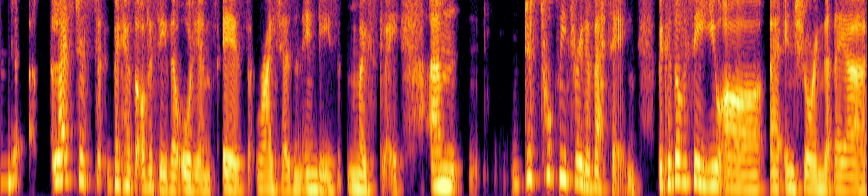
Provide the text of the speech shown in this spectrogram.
And let's just because obviously the audience is writers and indies mostly. Um, just talk me through the vetting because obviously you are uh, ensuring that they are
